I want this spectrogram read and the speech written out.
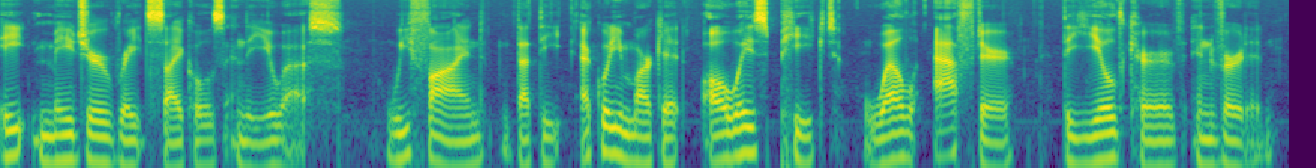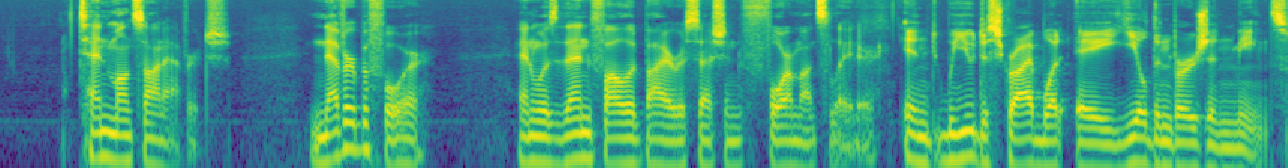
eight major rate cycles in the U.S., we find that the equity market always peaked well after the yield curve inverted, ten months on average. Never before and was then followed by a recession four months later. And will you describe what a yield inversion means?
